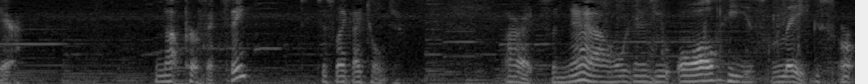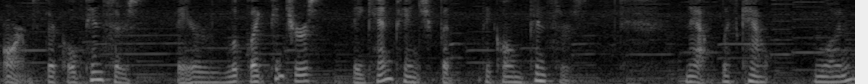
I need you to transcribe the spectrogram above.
There. Not perfect, see? Just like I told you. All right, so now we're going to do all his legs or arms. They're called pincers. They look like pinchers. They can pinch, but they call them pincers. Now, let's count. One,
